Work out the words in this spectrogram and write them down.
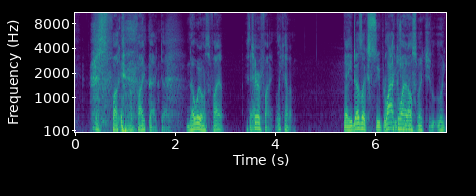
Just fucking fight that guy. Nobody wants to fight him. He's Yeah. terrifying. Look at him. yeah, he does look super. Black and white also makes you look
